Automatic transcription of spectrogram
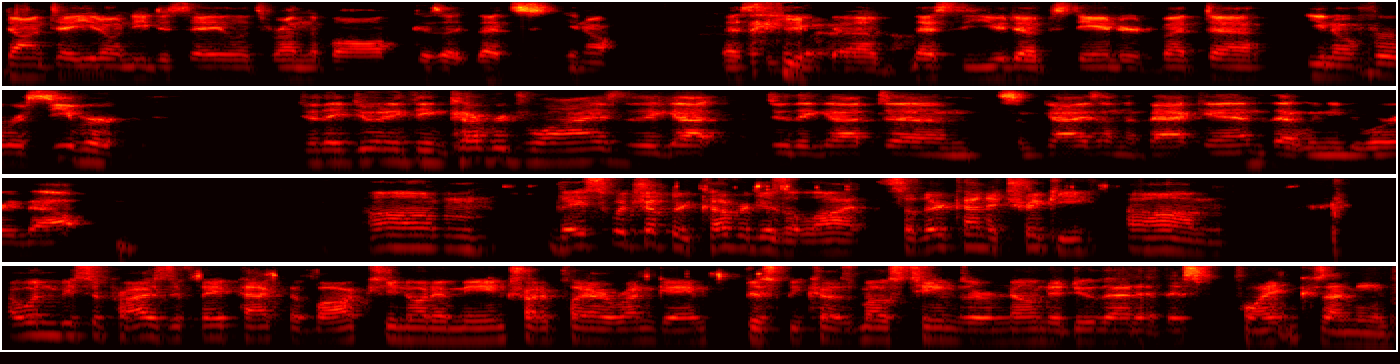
Dontae, you don't need to say let's run the ball because that's you know that's the UW, that's the UW standard. But uh, you know, for a receiver, do they do anything coverage wise? Do they got do they got um, some guys on the back end that we need to worry about? Um, they switch up their coverages a lot, so they're kind of tricky. Um, I wouldn't be surprised if they pack the box. You know what I mean? Try to play our run game, just because most teams are known to do that at this point. Because I mean,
